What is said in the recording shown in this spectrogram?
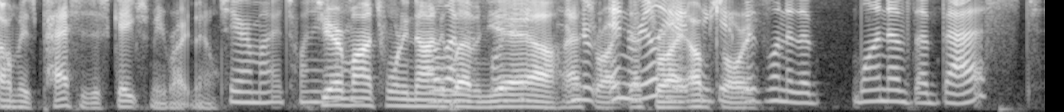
um, his passage escapes me right now. Jeremiah 29. Jeremiah 29 11. 14. Yeah, that's and, right. And that's really, right. I I'm think sorry. It was one of the one of the best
